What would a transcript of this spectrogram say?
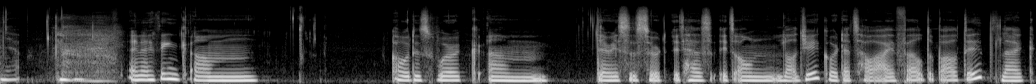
Yeah. And I think um, how this work, um, there is a sort. It has its own logic, or that's how I felt about it. Like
